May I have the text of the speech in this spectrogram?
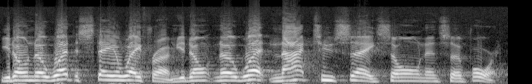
you don't know what to stay away from. You don't know what not to say, so on and so forth.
